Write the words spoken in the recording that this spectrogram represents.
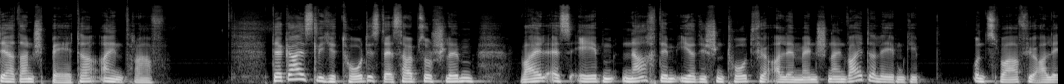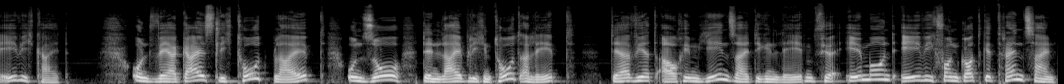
der dann später eintraf. Der geistliche Tod ist deshalb so schlimm, weil es eben nach dem irdischen Tod für alle Menschen ein Weiterleben gibt, und zwar für alle Ewigkeit. Und wer geistlich tot bleibt und so den leiblichen Tod erlebt, der wird auch im jenseitigen Leben für immer und ewig von Gott getrennt sein,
